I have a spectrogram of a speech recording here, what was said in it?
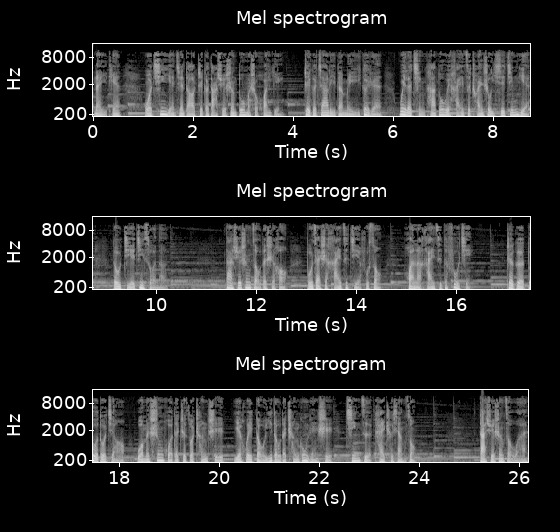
那一天。我亲眼见到这个大学生多么受欢迎，这个家里的每一个人为了请他多为孩子传授一些经验，都竭尽所能。大学生走的时候，不再是孩子姐夫送，换了孩子的父亲。这个跺跺脚，我们生活的这座城池也会抖一抖的成功人士亲自开车相送。大学生走完，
